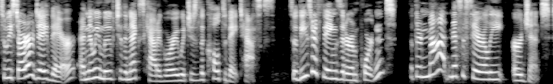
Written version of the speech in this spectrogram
So we start our day there and then we move to the next category which is the cultivate tasks. So these are things that are important, but they're not necessarily urgent.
